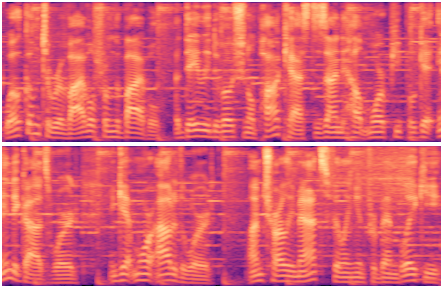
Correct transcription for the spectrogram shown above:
Welcome to Revival from the Bible, a daily devotional podcast designed to help more people get into God's Word and get more out of the Word. I'm Charlie Matz, filling in for Ben Blakey.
